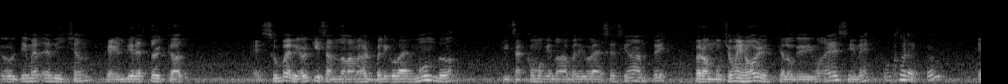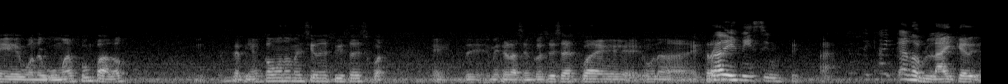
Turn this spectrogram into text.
Ultimate Edition, que es el Director Cut, es superior, quizás no la mejor película del mundo, quizás como que no una película decepcionante, pero mucho mejor que lo que vimos en el cine. Correcto. Eh, Wonder Woman fue un palo. Se fijan cómo no mencioné Suicide Squad. Este, mi relación con Suicide Squad es una extraña. difícil. Sí. I, I kind of like it.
